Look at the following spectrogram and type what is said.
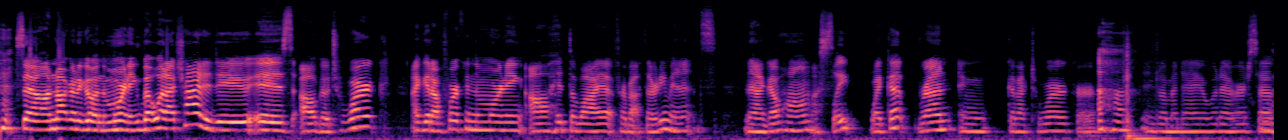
so I'm not going to go in the morning. But what I try to do is I'll go to work. I get off work in the morning. I'll hit the Y up for about 30 minutes. Then I go home, I sleep, wake up, run, and go back to work or Uh-huh. enjoy my day or whatever. So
